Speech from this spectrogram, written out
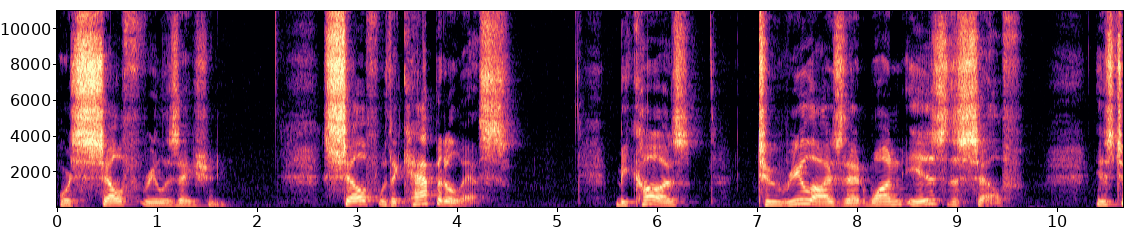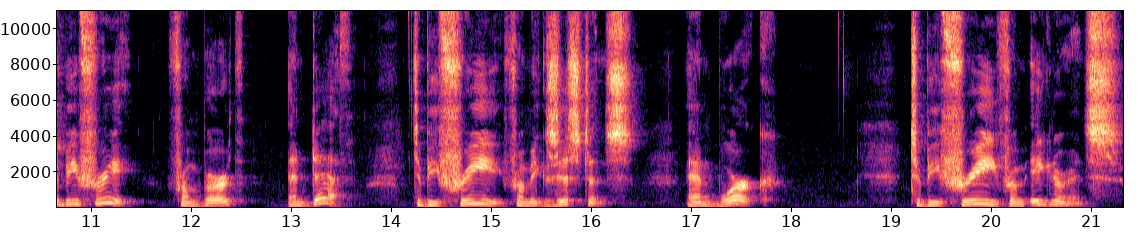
or self-realization. Self with a capital S, because to realize that one is the self is to be free from birth and death, to be free from existence and work, to be free from ignorance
